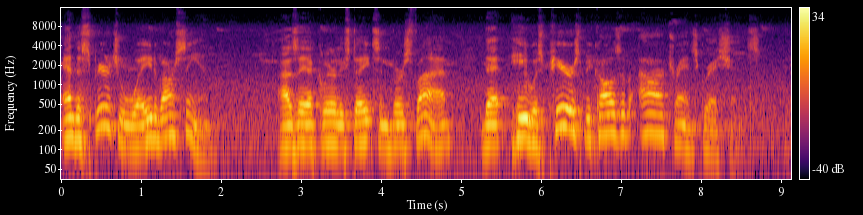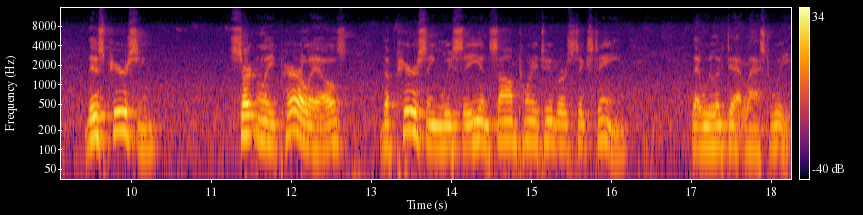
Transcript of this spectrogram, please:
and the spiritual weight of our sin. Isaiah clearly states in verse 5 that he was pierced because of our transgressions. This piercing certainly parallels the piercing we see in Psalm 22, verse 16, that we looked at last week.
